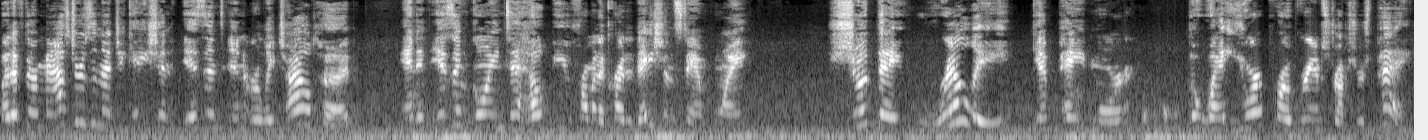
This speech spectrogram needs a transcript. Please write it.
But if their master's in education isn't in early childhood and it isn't going to help you from an accreditation standpoint, should they really get paid more the way your program structures pay?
